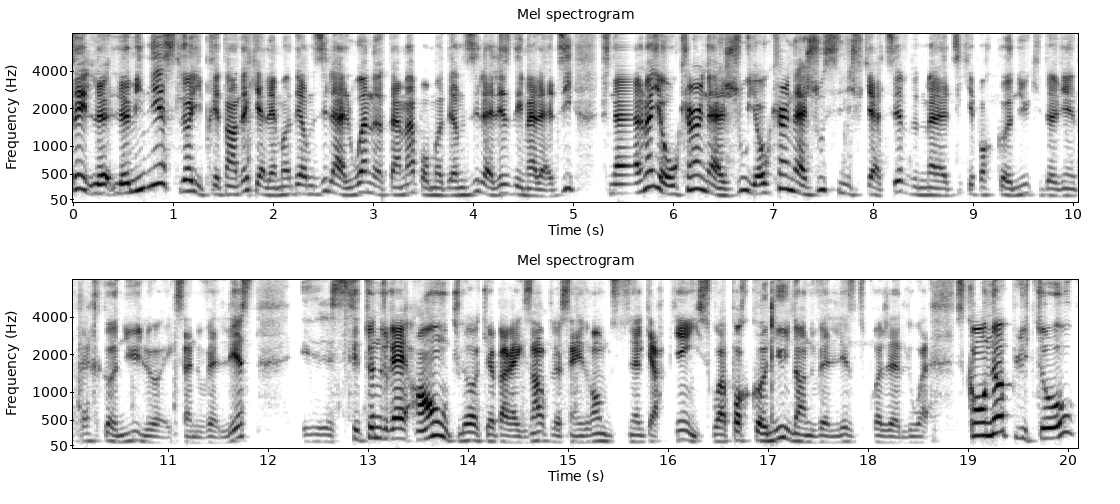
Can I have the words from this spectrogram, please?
le, le ministre, là, il prétendait qu'il allait moderniser la loi, notamment pour moderniser la liste des maladies. Finalement, il n'y a aucun ajout, il n'y a aucun ajout significatif d'une maladie qui n'est pas reconnue, qui deviendrait reconnue là, avec sa nouvelle liste. c'est une vraie honte là, que, par exemple, le syndrome du tunnel carpien ne soit pas reconnu dans la nouvelle liste du projet de loi. Ce qu'on a plutôt,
